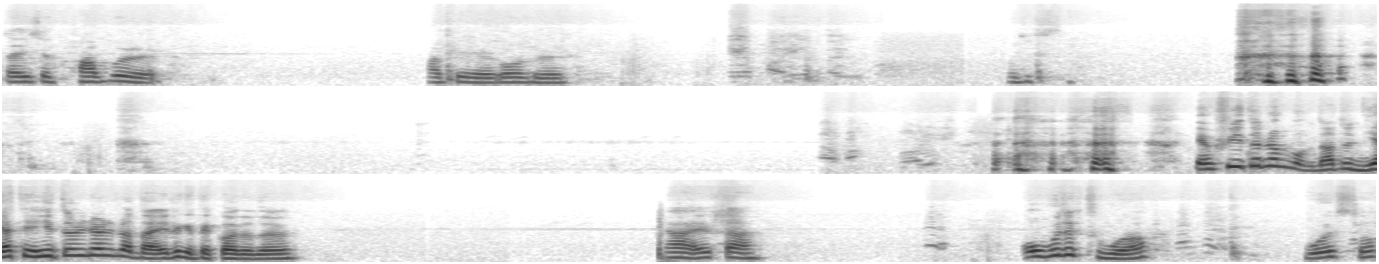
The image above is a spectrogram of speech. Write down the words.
나 이제 밥을, 밥이 이거를, 어딨어? 야, 휘두른 법, 나도 니한테 휘둘려다 이렇게 됐거든. 야, 일단, 오브젝트 뭐야? 뭐 했어?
